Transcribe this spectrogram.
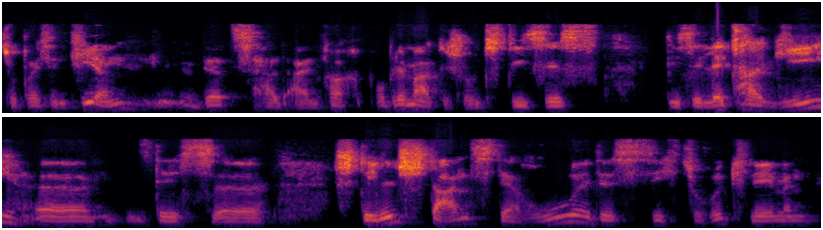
zu präsentieren, wird es halt einfach problematisch. Und dieses diese Lethargie äh, des äh, Stillstands, der Ruhe, des sich zurücknehmen,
